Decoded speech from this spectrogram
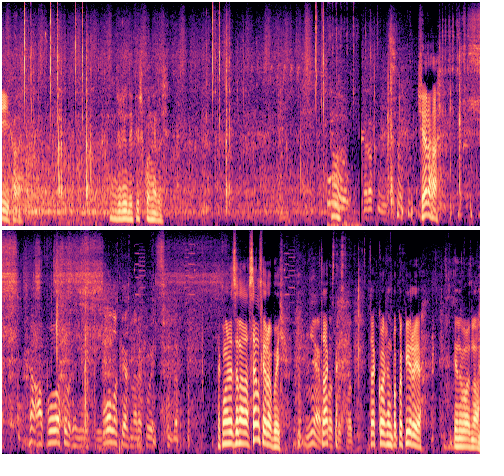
Приїхали. Вже люди пішком йдуть. Черга? А Поло теж не рахується. Так може це треба селфі робити? Ні, Так. просто сфот. Так кожен покопірує один в одного.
